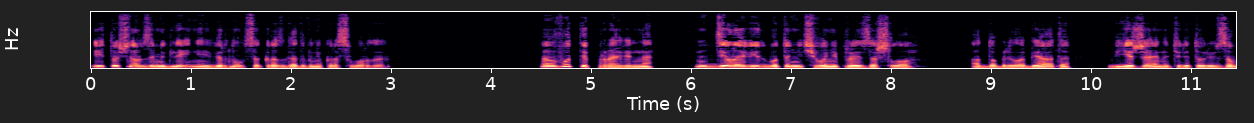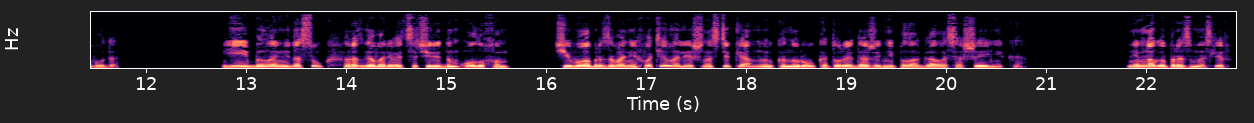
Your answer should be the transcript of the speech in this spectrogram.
и точно в замедлении вернулся к разгадыванию кроссворда. — Вот и правильно. Делай вид, будто ничего не произошло, — одобрила Биата, въезжая на территорию завода. Ей было недосуг разговаривать с очередным олухом, чего образования хватило лишь на стеклянную конуру, которая даже не полагалась ошейника. Немного поразмыслив,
